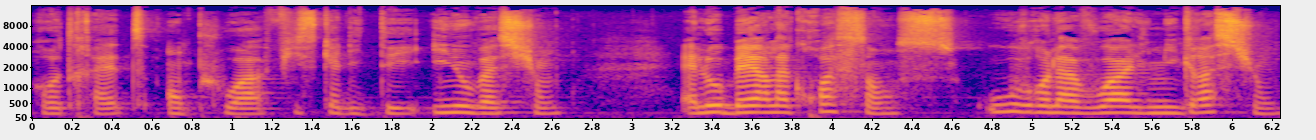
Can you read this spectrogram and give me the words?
retraite, emploi, fiscalité, innovation. Elle obère la croissance, ouvre la voie à l'immigration,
